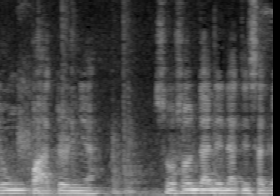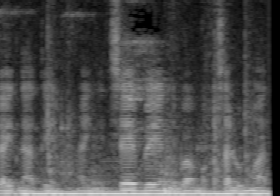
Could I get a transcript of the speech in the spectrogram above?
yung pattern niya susundan din natin sa guide natin. 987 di ba? Magkasalungat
